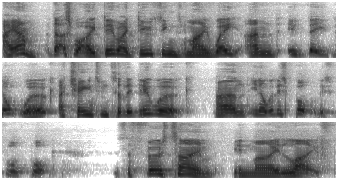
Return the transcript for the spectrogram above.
I am. That's what I do. I do things my way, and if they don't work, I change them till they do work. And you know, with this book, this fourth book, it's the first time in my life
